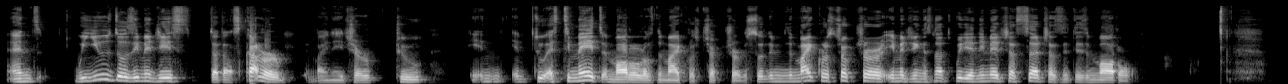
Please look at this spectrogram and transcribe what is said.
And we use those images that are scalar by nature to in, in, to estimate a model of the microstructure. So the, the, microstructure imaging is not really an image as such as it is a model.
